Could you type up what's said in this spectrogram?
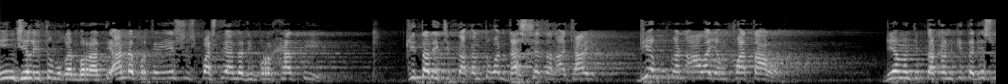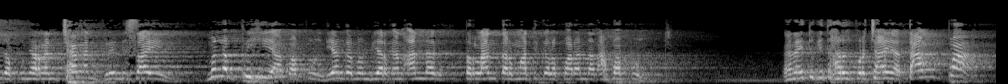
Injil itu bukan berarti Anda percaya Yesus pasti Anda diberkati. Kita diciptakan Tuhan dahsyat dan ajaib. Dia bukan Allah yang fatal. Dia menciptakan kita, dia sudah punya rancangan grand design melebihi apa pun. Dia nggak membiarkan Anda terlantar mati kelaparan dan apa pun. Karena itu kita harus percaya tanpa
